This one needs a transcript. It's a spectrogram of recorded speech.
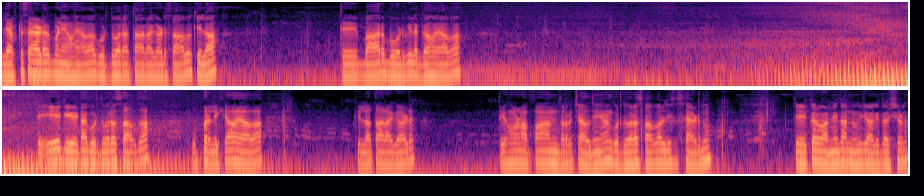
ਲੈਫਟ ਸਾਈਡ ਬਣਿਆ ਹੋਇਆ ਵਾ, ਗੁਰਦੁਆਰਾ ਤਾਰਾਗੜ੍ਹ ਸਾਹਿਬ ਕਿਲਾ ਤੇ ਬਾਹਰ ਬੋਰਡ ਵੀ ਲੱਗਾ ਹੋਇਆ ਵਾ। ਤੇ ਇਹ ਗੇਟ ਆ ਗੁਰਦੁਆਰਾ ਸਾਹਿਬ ਦਾ, ਉੱਪਰ ਲਿਖਿਆ ਹੋਇਆ ਵਾ ਕਿਲਾ ਤਾਰਾਗੜ੍ਹ। ਤੇ ਹੁਣ ਆਪਾਂ ਅੰਦਰ ਚੱਲਦੇ ਹਾਂ ਗੁਰਦੁਆਰਾ ਸਾਹਿਬ ਵਾਲੀ ਸਾਈਡ ਨੂੰ ਤੇ ਕਰਵਾਨੇ ਤੁਹਾਨੂੰ ਵੀ ਜਾ ਕੇ ਦਰਸ਼ਨ।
